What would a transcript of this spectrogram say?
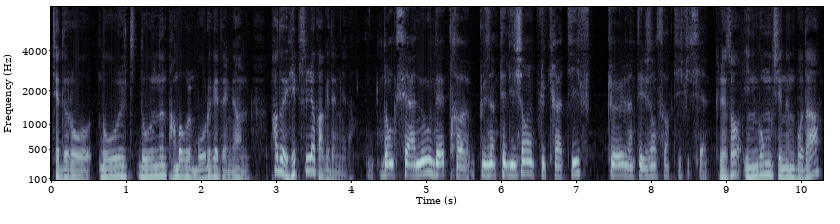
제대로 놓을, 놓는 방법을 모르게 되면 파도에 휩쓸려 가게 됩니다. Donc c'est à nous d'être plus intelligents et plus créatifs que l'intelligence artificielle. 그래서 인공지능보다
